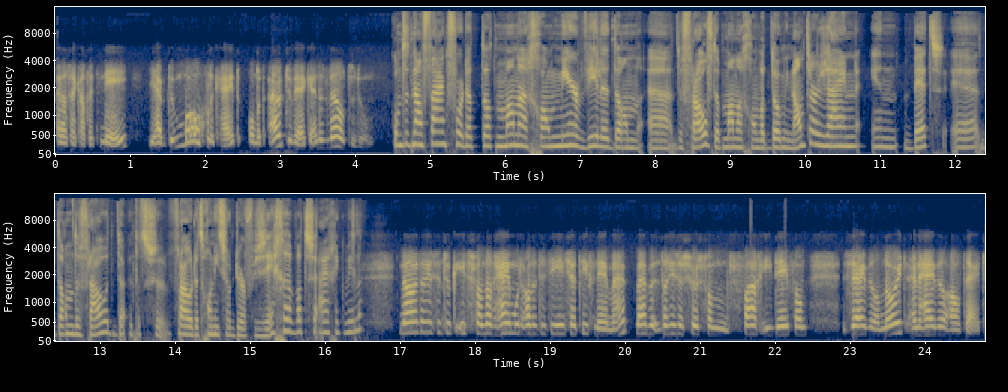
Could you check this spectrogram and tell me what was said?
En dan zeg ik altijd nee... je hebt de mogelijkheid om het uit te werken en het wel te doen. Komt het nou vaak voor dat, dat mannen gewoon meer willen dan uh, de vrouw? Of dat mannen gewoon wat dominanter zijn in bed uh, dan de vrouw? Dat, dat ze, vrouwen dat gewoon niet zo durven zeggen wat ze eigenlijk willen? Nou, er is natuurlijk iets van dat hij moet altijd het initiatief nemen. Hè? We hebben, er is een soort van vaag idee van... zij wil nooit en hij wil altijd.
